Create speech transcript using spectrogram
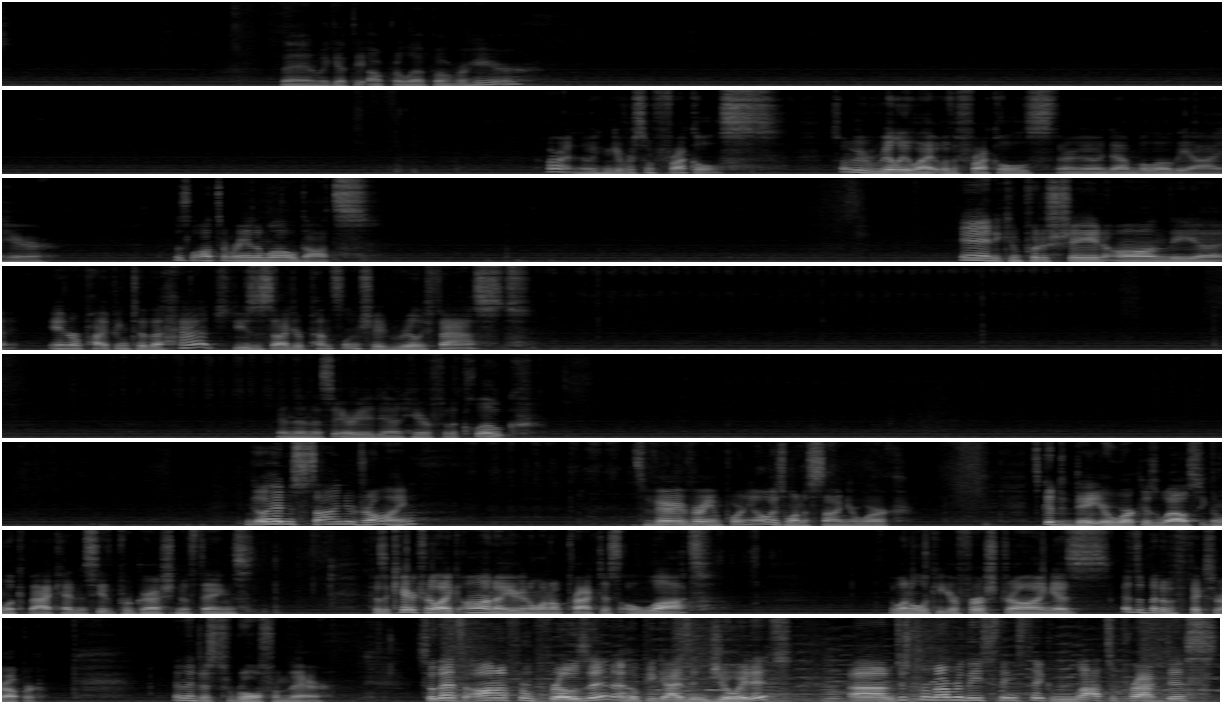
Then we get the upper lip over here. All right, then we can give her some freckles. So I'm gonna be really light with the freckles. They're going down below the eye here. There's lots of random little dots. And you can put a shade on the uh, inner piping to the hat. Use the side of your pencil and shade really fast. And then this area down here for the cloak. Go ahead and sign your drawing. It's very, very important. You always want to sign your work It's good to date your work as well so you can look back at it and see the progression of things. Because a character like Anna, you're going to want to practice a lot. You want to look at your first drawing as, as a bit of a fixer-upper. And then just roll from there. So that's Anna from Frozen. I hope you guys enjoyed it. Um, just remember these things take lots of practice.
